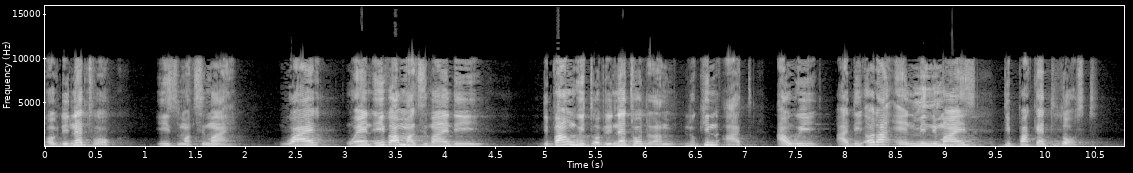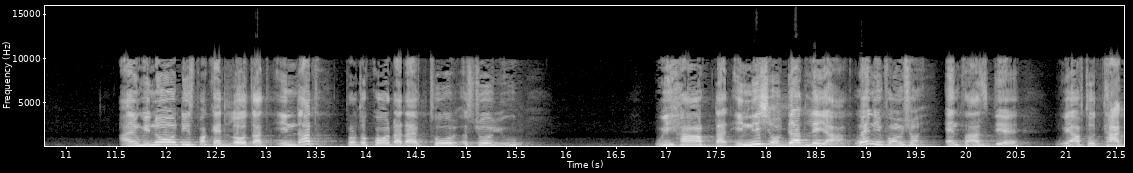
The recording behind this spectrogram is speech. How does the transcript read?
of the network is maximized. While when if I maximize the, the bandwidth of the network that I'm looking at, I will at the other end minimize the packet lost. And we know this packet loss that in that protocol that I've told show you, we have that initial of that layer, when information enters there, we have to tag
